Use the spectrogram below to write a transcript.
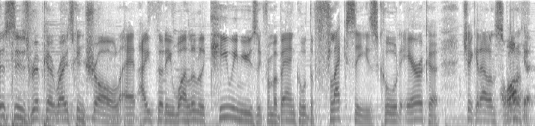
This is Repco Race Control at 8.31. A little bit of Kiwi music from a band called the Flaxies called Erica. Check it out on Spotify. like.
